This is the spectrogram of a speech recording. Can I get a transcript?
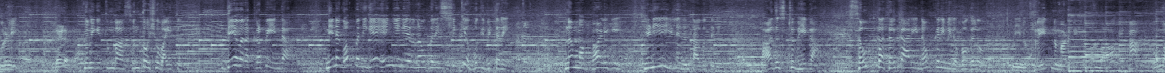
ಮುರಳಿ ನನಗೆ ತುಂಬ ಸಂತೋಷವಾಯಿತು. ದೇವರ ಕೃಪೆಯಿಂದ ನಿನಗೊಬ್ಬನಿಗೆ ಎಂಜಿನಿಯರ್ ನೌಕರಿ ಸಿಕ್ಕಿ ಹೋಗಿಬಿಟ್ಟರೆ ನಮ್ಮ ಬಾಳಿಗೆ ಹೆಣೇ ಇಲ್ಲದಂತಾಗುತ್ತದೆ. ಆದಷ್ಟು ಬೇಗ ಸೌಖ್ಯ ಸರ್ಕಾರಿ ನೌಕರಿ ಮೇಲೆ ಹೋಗಲು ನೀನು ಪ್ರಯತ್ನ ಮಾಡಬೇಕು. ಹಾ, ಅಮ್ಮ.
